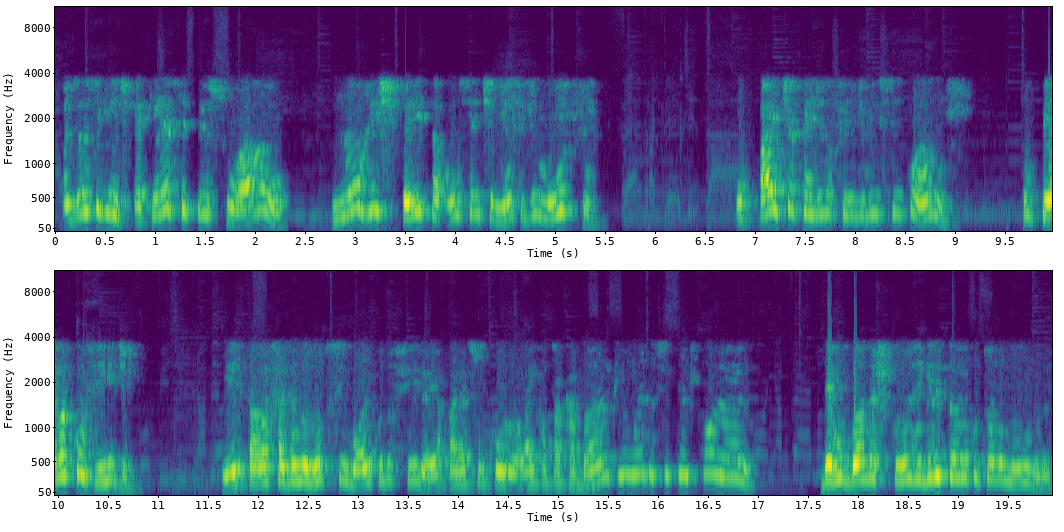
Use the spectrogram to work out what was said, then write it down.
Estou dizendo o seguinte, é que esse pessoal não respeita o sentimento de luto. O pai tinha perdido o filho de 25 anos pela Covid. E ele está lá fazendo o luto simbólico do filho. Aí aparece um coroa lá em Copacabana que não é do ciclo de porrada. Derrubando as cruzes e gritando com todo mundo. Né?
